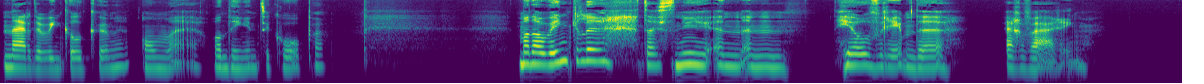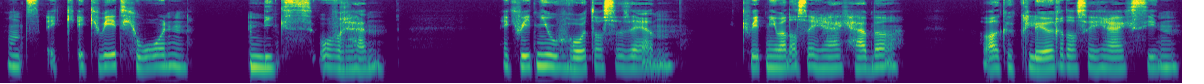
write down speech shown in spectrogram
naar de winkel kunnen om uh, wat dingen te kopen. Maar dat winkelen, dat is nu een, een heel vreemde ervaring. Want ik, ik weet gewoon niks over hen. Ik weet niet hoe groot dat ze zijn. Ik weet niet wat dat ze graag hebben. Welke kleuren dat ze graag zien.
